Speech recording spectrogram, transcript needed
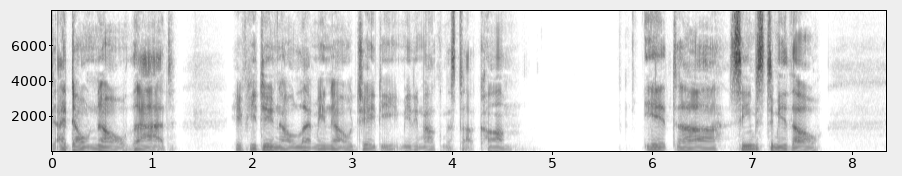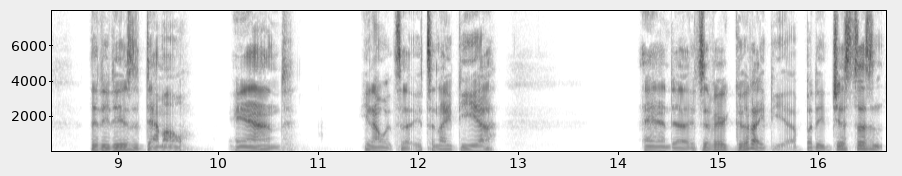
I, I don't know that. If you do know, let me know. JD. It uh, seems to me though that it is a demo, and you know it's a it's an idea, and uh, it's a very good idea, but it just doesn't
